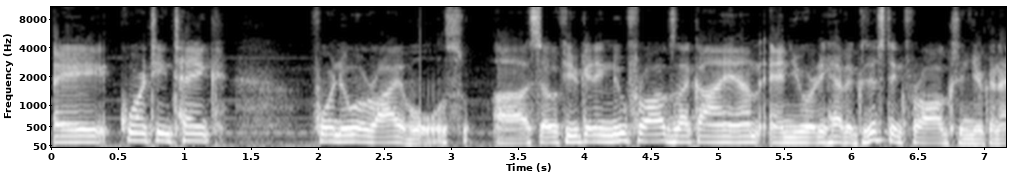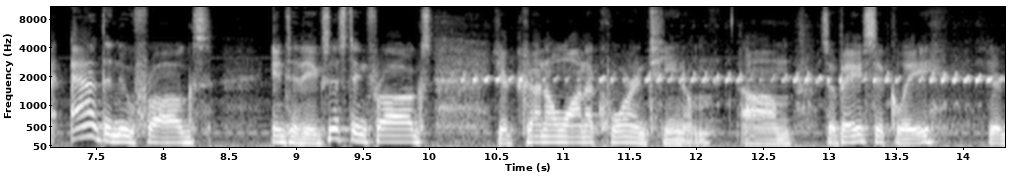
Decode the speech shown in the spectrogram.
a quarantine tank for new arrivals. Uh, so if you're getting new frogs like I am and you already have existing frogs and you're going to add the new frogs into the existing frogs, you're going to want to quarantine them. Um, so basically, you're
